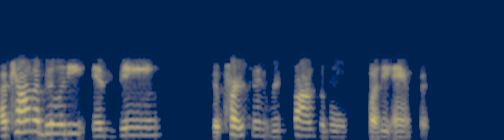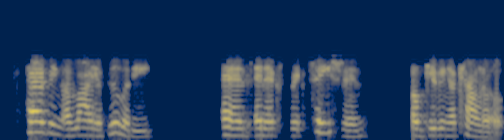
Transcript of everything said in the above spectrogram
accountability is being the person responsible for the answer. Having a liability and an expectation of giving account of.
